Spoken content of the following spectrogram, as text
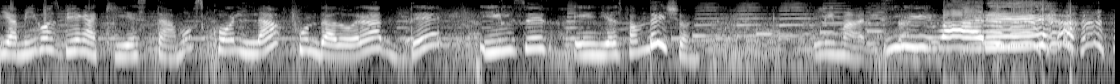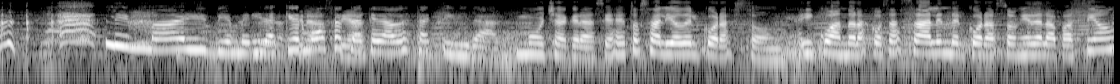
Y amigos, bien, aquí estamos con la fundadora de Ilses Angels Foundation. Limaris. Limaris. Limari, bienvenida. Qué hermosa te ha quedado esta actividad. Muchas gracias. Esto salió del corazón. Y cuando las cosas salen del corazón y de la pasión,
